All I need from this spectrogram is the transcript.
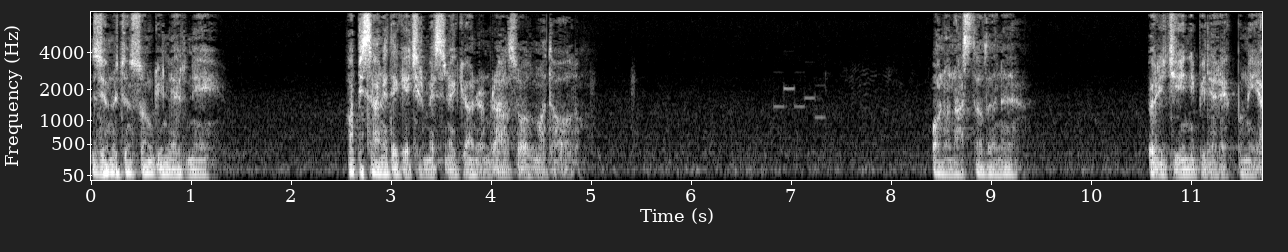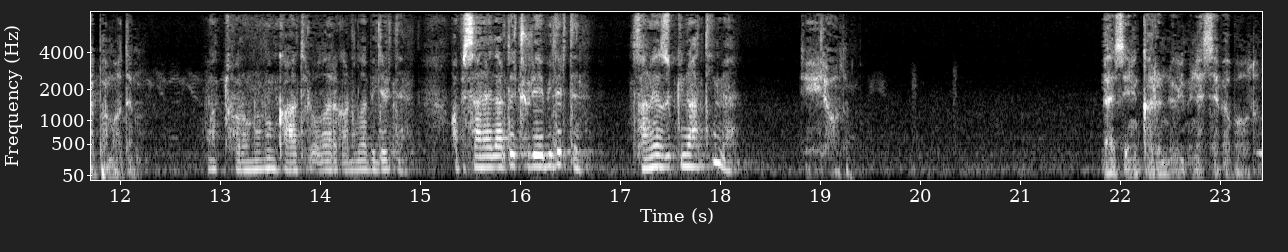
Zümrüt'ün son günlerini hapishanede geçirmesine gönlüm razı olmadı oğlum. Onun hastalığını, öleceğini bilerek bunu yapamadım. Ama torununun katili olarak anılabilirdin. Hapishanelerde çürüyebilirdin. Sana yazık günah değil mi? Değil oğlum. Ben senin karının ölümüne sebep oldum.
